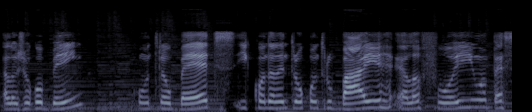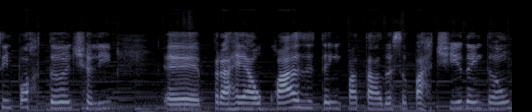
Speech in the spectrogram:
ela jogou bem contra o Betis e quando ela entrou contra o Bayern, ela foi uma peça importante ali é, para Real quase ter empatado essa partida. Então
